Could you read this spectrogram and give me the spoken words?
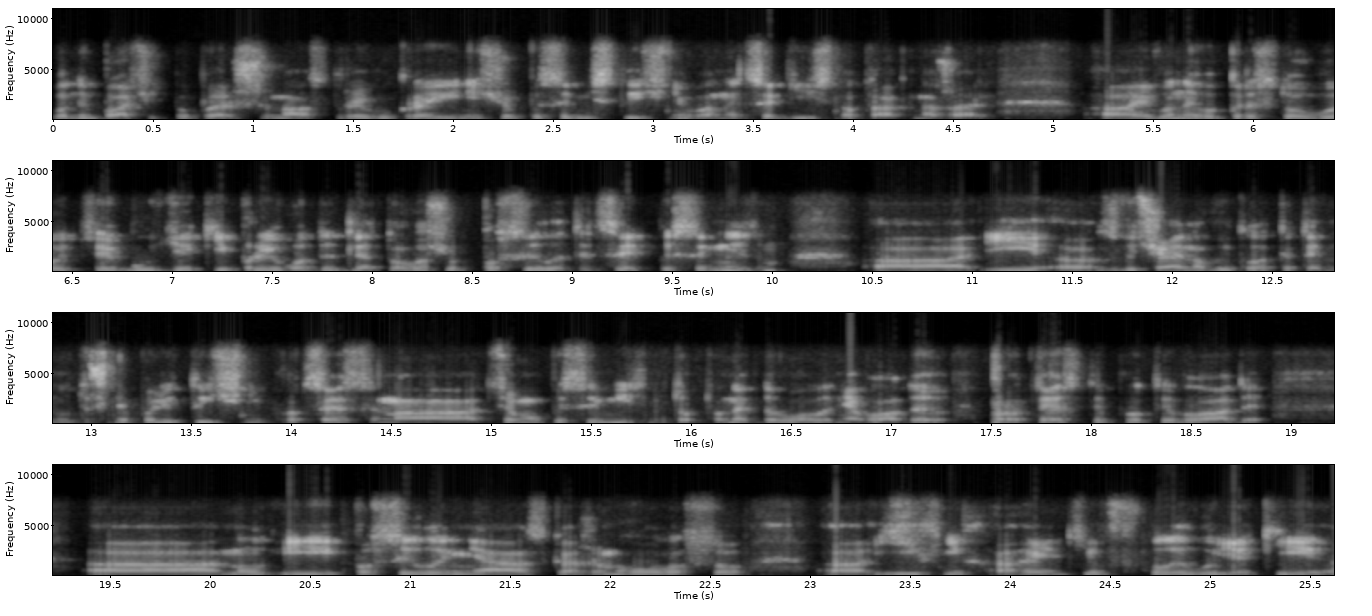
вони бачать, по перше, настрої в Україні, що песимістичні. Вони це дійсно так, на жаль. А і вони використовують будь-які приводи для того, щоб посилити цей песимізм а, і, звичайно, викликати внутрішньополітичні процеси на цьому песимізмі, тобто невдоволення владою, протести проти влади. Ну і посилення, скажімо, голосу їхніх агентів впливу, які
